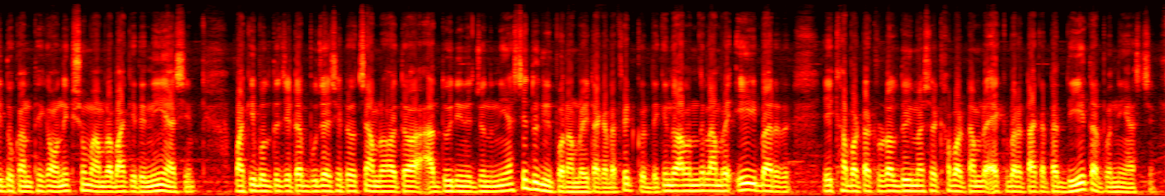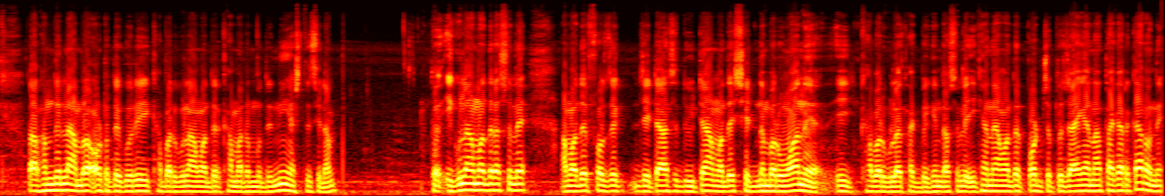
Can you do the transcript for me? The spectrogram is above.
এই দোকান থেকে অনেক সময় আমরা বাকিতে নিয়ে আসি। বাকি বলতে যেটা বোঝায় সেটা হচ্ছে আমরা হয়তো আর দুই দিনের জন্য নিয়ে আসছি দুই দিন পর আমরা এই টাকাটা ফিট করে দিই। কিন্তু আলহামদুলিল্লাহ আমরা এইবারের এই খাবারটা টোটাল দুই মাসের খাবারটা আমরা একেবারে টাকাটা দিয়ে তারপর নিয়ে আসছি। তো আলহামদুলিল্লাহ আমরা অটোতে করে এই খাবারগুলো আমাদের খামারের মধ্যে নিয়ে আসতেছিলাম। তো এগুলো আমাদের আসলে, আমাদের প্রজেক্ট যেটা আছে দুইটা, আমাদের শেড নাম্বার ওয়ানে এই খাবারগুলো থাকবে। কিন্তু আসলে এখানে আমাদের পর্যাপ্ত জায়গা না থাকার কারণে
